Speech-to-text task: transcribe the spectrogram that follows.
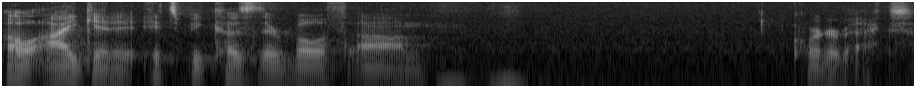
Oh, I get it. It's because they're both um, quarterbacks.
